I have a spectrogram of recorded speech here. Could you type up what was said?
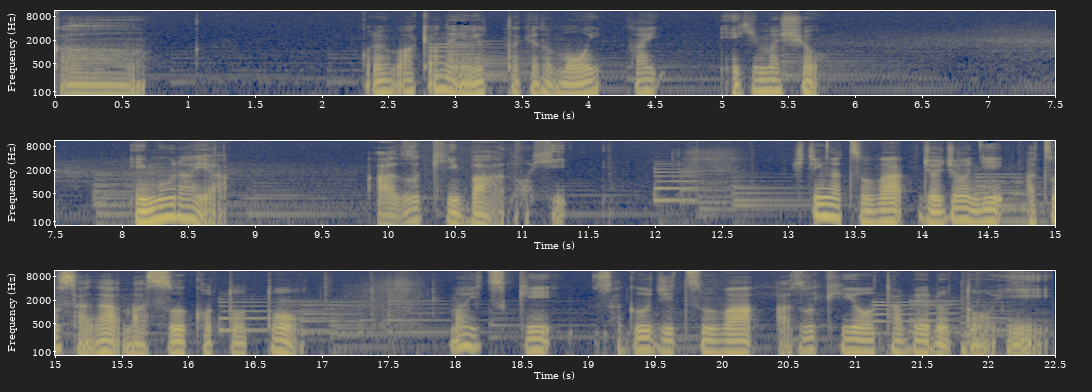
かこれは去年言ったけどもう一回行きましょう。井村屋あずきバーの日。7月は徐々に暑さが増すことと毎月昨日は小豆を食べるといい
